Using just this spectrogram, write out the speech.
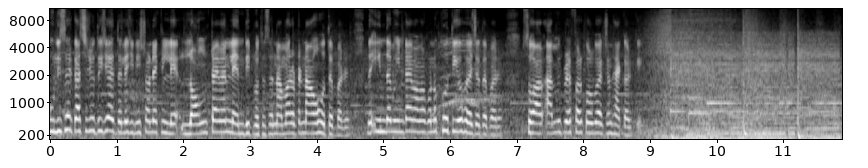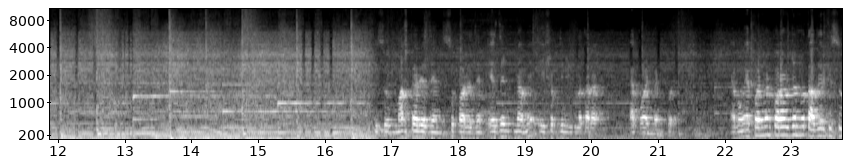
পুলিশের কাছে যদি যায়, তাহলে জিনিসটা অনেক long time and lengthy process আমার ওটা নাও হতে পারে। ইন দ্য মিন টাইম আমার কোনো ক্ষতিও হয়ে যেতে পারে। সো আমি প্রেফার করব একজন হ্যাকারকে master agent, super agent agent নামে এইসব জিনিসগুলো তারা অ্যাপয়েন্টমেন্ট করে। এবং অ্যাপয়েন্টমেন্ট করার জন্য তাদের কিছু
